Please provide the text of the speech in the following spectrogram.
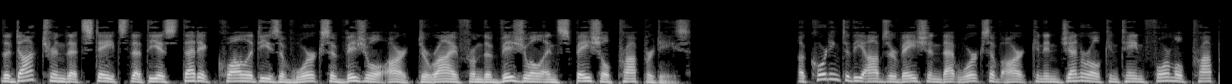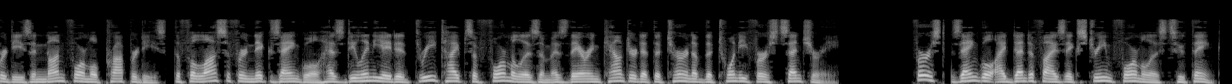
the doctrine that states that the aesthetic qualities of works of visual art derive from the visual and spatial properties. According to the observation that works of art can in general contain formal properties and nonformal properties, the philosopher Nick Zangwill has delineated three types of formalism as they are encountered at the turn of the 21st century. First, Zangwill identifies extreme formalists who think,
